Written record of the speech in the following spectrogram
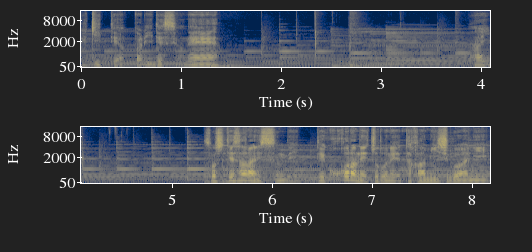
雪ってやっぱりいいですよね。はい。そしてさらに進んでいって、ここからね、ちょっとね、高見石側に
